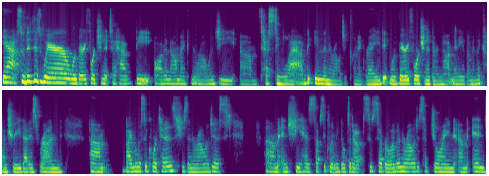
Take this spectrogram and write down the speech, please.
Yeah, so this is where we're very fortunate to have the autonomic neurology um, testing lab in the neurology clinic, right? It, we're very fortunate. There are not many of them in the country that is run um, by Melissa Cortez. She's a neurologist. Um, and she has subsequently built it up. So several other neurologists have joined, um, and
